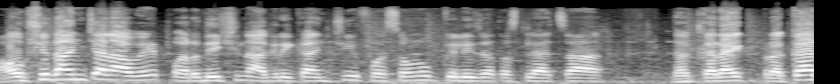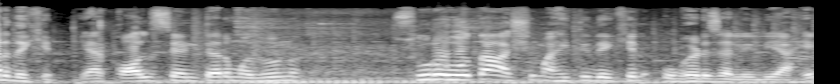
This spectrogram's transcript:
औषधांच्या नावे परदेशी नागरिकांची फसवणूक केली जात असल्याचा धक्कादायक प्रकार देखील या कॉल सेंटरमधून सुरू होता अशी माहिती देखील उघड झालेली आहे.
